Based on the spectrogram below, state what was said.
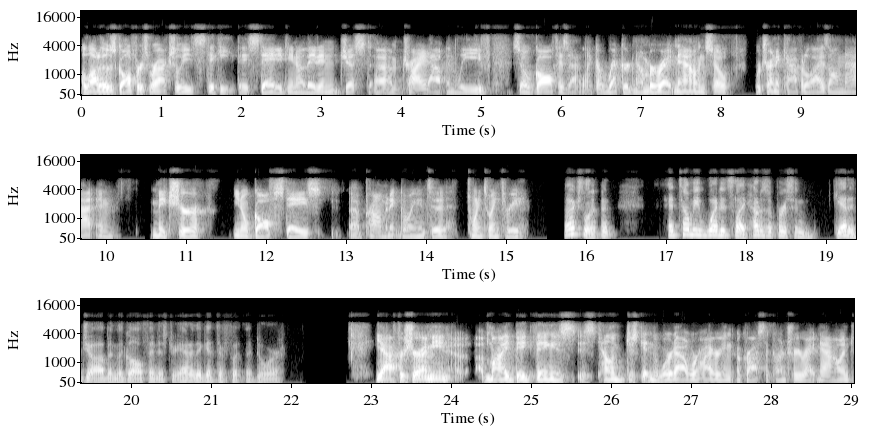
a lot of those golfers were actually sticky. They stayed, you know, they didn't just um, try it out and leave. So golf is at like a record number right now, and so we're trying to capitalize on that and make sure you know golf stays uh, prominent going into 2023. Excellent. And and tell me what it's like. How does a person get a job in the golf industry? How do they get their foot in the door? Yeah, for sure. I mean, my big thing is is telling just getting the word out. We're hiring across the country right now, and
